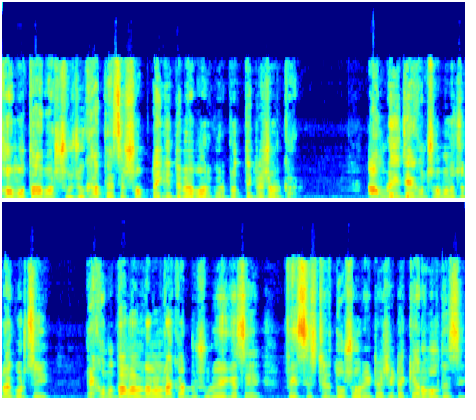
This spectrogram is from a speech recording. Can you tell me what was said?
ক্ষমতা বা সুযোগ হাতে আছে সবটাই কিন্তু ব্যবহার করে প্রত্যেকটা সরকার। আমরাই যে এখন সমালোচনা করছি, এখনও দালাল দালাল ডাকাড্ডু শুরু হয়ে গেছে ফেসিস্টের দোষর এটা সেটা কেন বলতেছি?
